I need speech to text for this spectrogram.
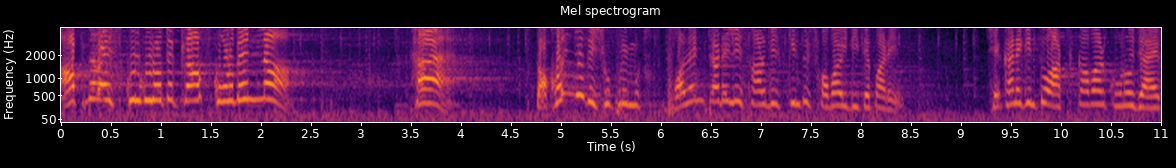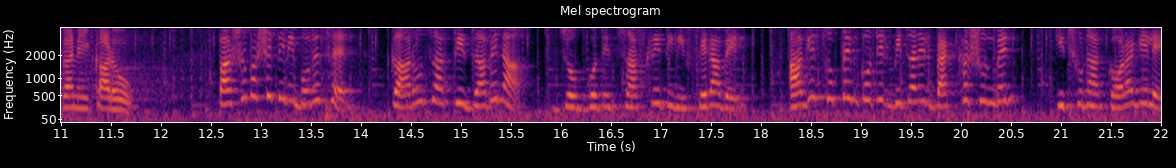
আপনারা স্কুলগুলোতে ক্লাস করবেন না? হ্যাঁ তখন যদি সুপ্রিম ভলেন্টারিলি সার্ভিস কিন্তু সবাই দিতে পারে। সেখানে কিন্তু আটকাবার কোনো জায়গা নেই কারও। পাশাপাশি তিনি বলেছেন কারও চাকরি যাবে না, যোগ্যদের চাকরি তিনি ফেরাবেন। আগে সুপ্রিম কোর্টের বিচারের ব্যাখ্যা শুনবেন, কিছু না করা গেলে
